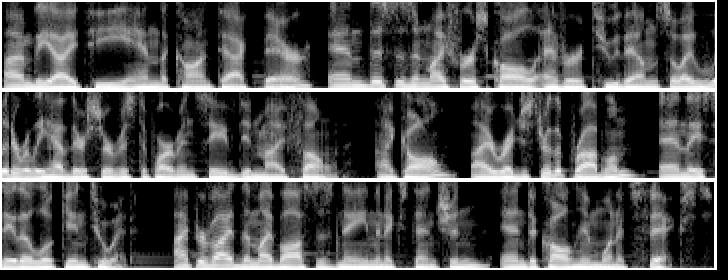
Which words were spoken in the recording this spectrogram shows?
I'm the IT and the contact there, and this isn't my first call ever to them, so I literally have their service department saved in my phone. I call, I register the problem, and they say they'll look into it. I provide them my boss's name and extension, and to call him when it's fixed.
